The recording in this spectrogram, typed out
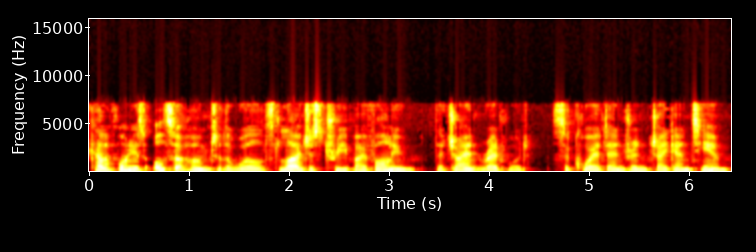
California is also home to the world's largest tree by volume, the giant redwood, Sequoiadendron giganteum,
